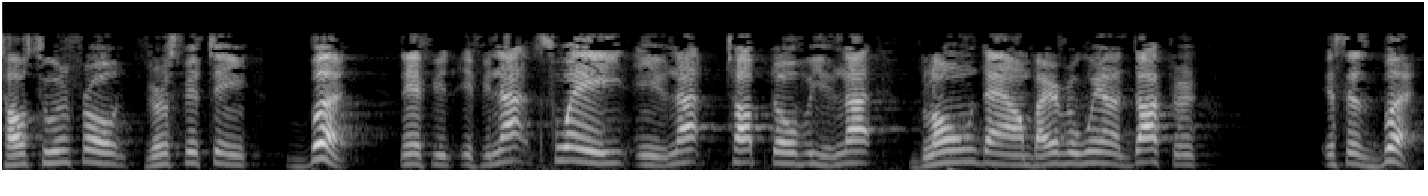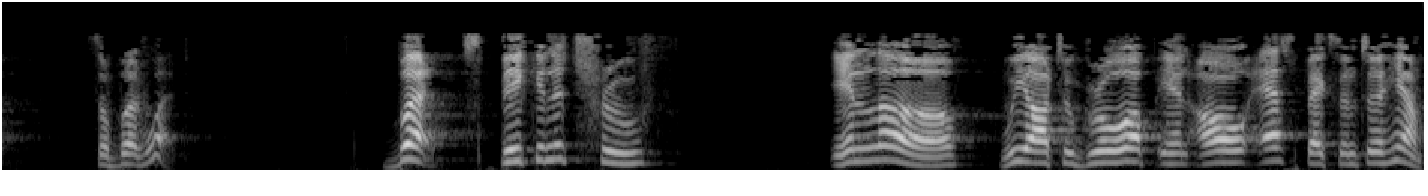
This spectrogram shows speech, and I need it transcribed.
tossed to and fro. Verse 15. But now, if, you, if you're not swayed and you're not topped over, you're not blown down by every wind of doctrine, it says but. So, but what? But speaking the truth in love, we are to grow up in all aspects unto Him.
